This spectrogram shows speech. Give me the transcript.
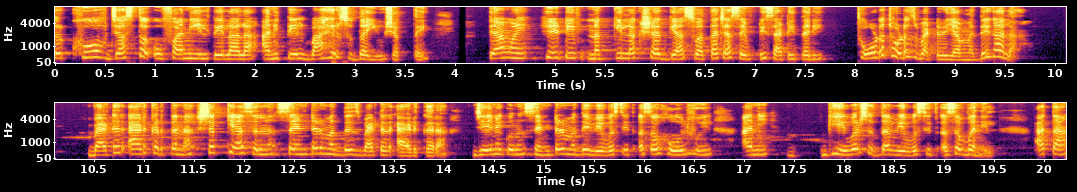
तर खूप जास्त उफान येईल तेलाला आणि तेल बाहेर सुद्धा येऊ शकते त्यामुळे ही टीप नक्की लक्षात घ्या स्वतःच्या सेफ्टीसाठी तरी. थोडं थोडंच बॅटर यामध्ये घाला. बॅटर ऍड करताना शक्य असेल ना सेंटरमध्येच बॅटर ऍड करा. जेणेकरून सेंटरमध्ये व्यवस्थित असं होल होईल आणि घेवर सुद्धा व्यवस्थित असं बनेल. आता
